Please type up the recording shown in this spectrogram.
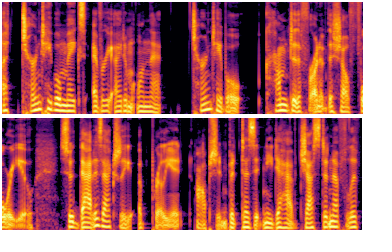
A turntable makes every item on that turntable come to the front of the shelf for you. So that is actually a brilliant option, but does it need to have just enough lift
